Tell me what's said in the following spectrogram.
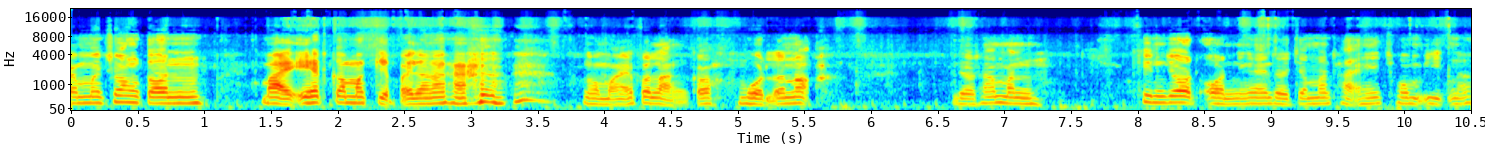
ค่ะเมื่อช่วงตอนบ่ายเอสก็มาเก็บไปแล้วนะคะ หน่อไม้ฝรั่งก็หมดแล้วเนาะเดี๋ยวถ้ามันขึ้นยอดอ่อนยังไง เดี๋ยวจะมาถ่ายให้ชมอีกนะ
